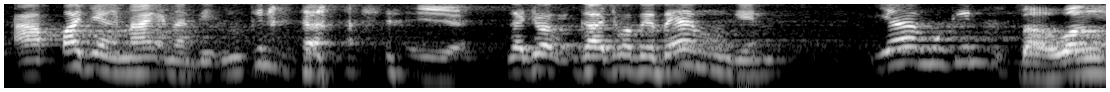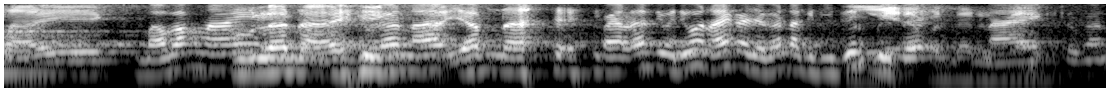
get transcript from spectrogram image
apa aja yang naik nanti. Mungkin Iya. nggak cuma nggak cuma BBM mungkin, ya mungkin Bawang naik, bawang naik, gula naik, gula naik, ayam naik. PLN tiba-tiba naik aja kan lagi tidur Iya, BBM naik itu kan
